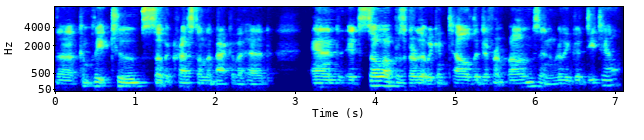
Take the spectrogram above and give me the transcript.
the complete tubes, so the crest on the back of the head, and it's so well preserved that we can tell the different bones in really good detail.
